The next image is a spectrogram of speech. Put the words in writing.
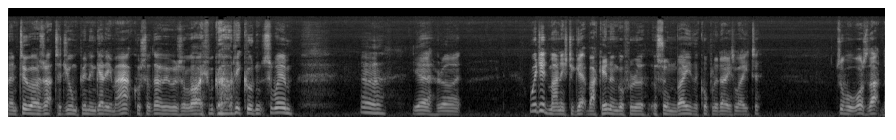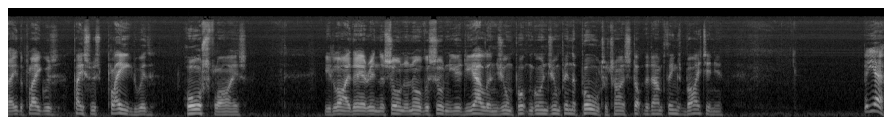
Then two of us had to jump in and get him out because although he was a lifeguard, he couldn't swim. Uh, yeah, right. We did manage to get back in and go for a, a sunbathe a couple of days later. Trouble was that day the plague was place was plagued with horse flies. You'd lie there in the sun and all of a sudden you'd yell and jump up and go and jump in the pool to try and stop the damn things biting you. But yeah,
